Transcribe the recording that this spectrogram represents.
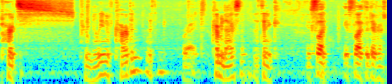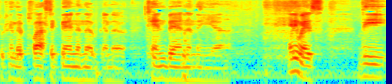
parts per million of carbon, I think. right. Carbon dioxide, I think. It's like it's like the difference between the plastic bin and the and the tin bin and the. Uh... Anyways, the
